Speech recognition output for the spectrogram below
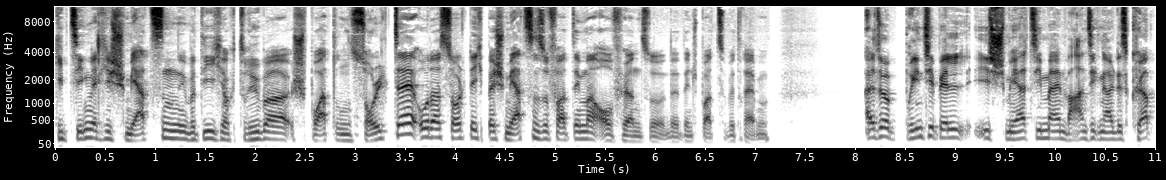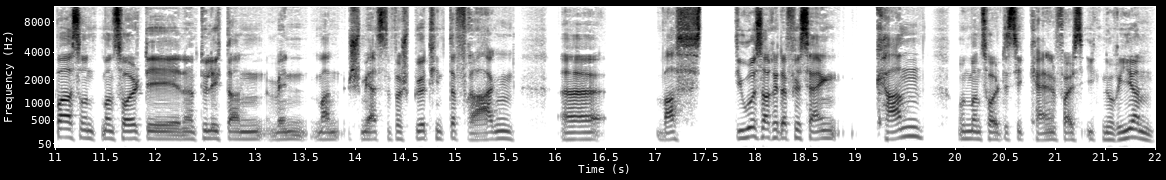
Gibt es irgendwelche Schmerzen, über die ich auch drüber sporteln sollte, oder sollte ich bei Schmerzen sofort immer aufhören, so den Sport zu betreiben? Also prinzipiell ist Schmerz immer ein Warnsignal des Körpers und man sollte natürlich dann, wenn man Schmerzen verspürt, hinterfragen, äh, was die Ursache dafür sein kann und man sollte sie keinenfalls ignorieren.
